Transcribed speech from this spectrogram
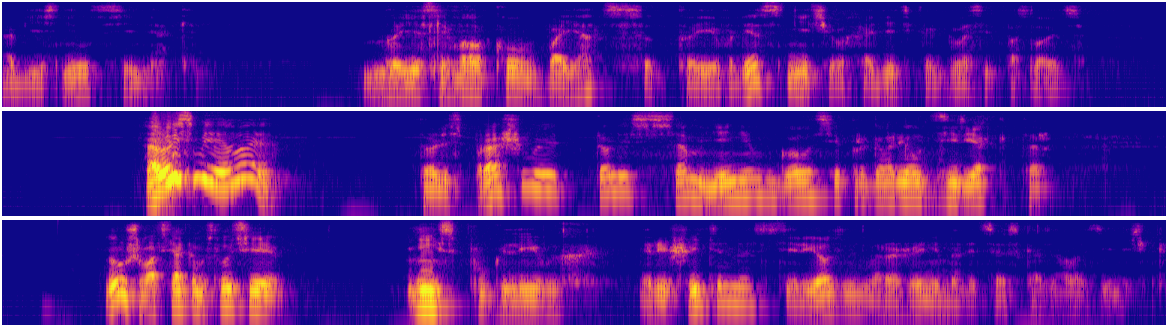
объяснил Семякин. Но если волков боятся, то и в лес нечего ходить, как гласит пословица. А вы смелая. То ли спрашивает, то ли с сомнением в голосе проговорил директор. Ну уж, во всяком случае, не испугливых. Решительно, с серьезным выражением на лице сказала Зиночка.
